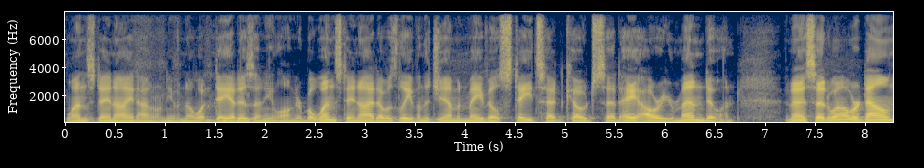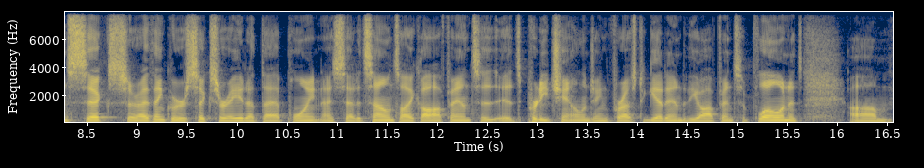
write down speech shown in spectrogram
Wednesday night, I don't even know what day it is any longer, but Wednesday night I was leaving the gym, and Mayville State's head coach said, "Hey, how are your men doing?" And I said, "Well, we're down six, or I think we were six or eight at that point." And I said, "It sounds like offense. It's pretty challenging for us to get into the offensive flow." And it's, um,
